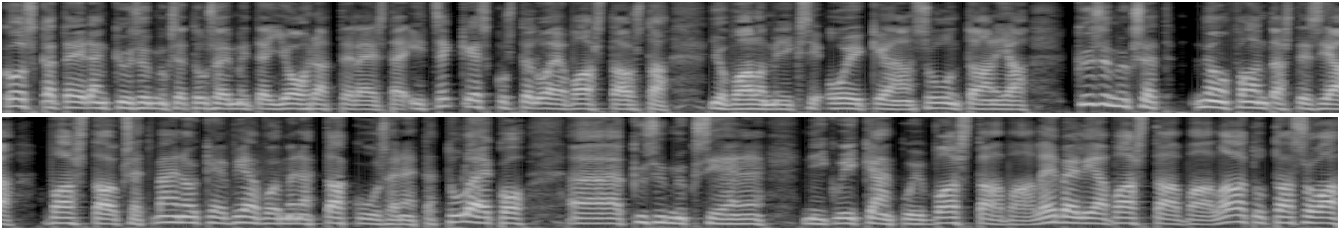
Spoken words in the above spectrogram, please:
koska teidän kysymykset useimmiten johdattelee sitä itse keskustelua ja vastausta jo valmiiksi oikeaan suuntaan. Ja kysymykset, ne on fantastisia, vastaukset, mä en oikein vielä voi mennä takuuseen, että tuleeko ää, kysymyksien niin kuin ikään kuin vastaavaa leveliä, vastaavaa laatutasoa,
